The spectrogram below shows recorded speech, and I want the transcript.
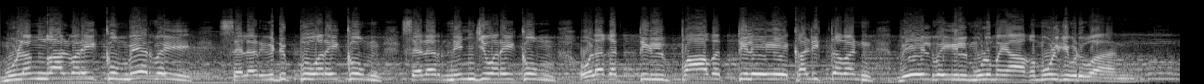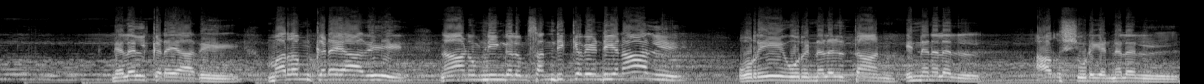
முழங்கால் வரைக்கும் வேர்வை சிலர் இடுப்பு வரைக்கும் சிலர் நெஞ்சு வரைக்கும். உலகத்தில் பாவத்திலேயே கழித்தவன் வேள்வையில் முழுமையாக மூழ்கி விடுவான். நிழல் கிடையாது மரம் கிடையாது. நானும் நீங்களும் சந்திக்க வேண்டிய நாள் ஒரே ஒரு நிழல் தான். என்ன நிழல்? அரிசுடைய நிழல்.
